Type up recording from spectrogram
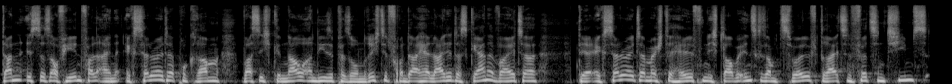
dann ist das auf jeden Fall ein Accelerator-Programm, was sich genau an diese Person richtet. Von daher leitet das gerne weiter. Der Accelerator möchte helfen, ich glaube, insgesamt 12, 13, 14 Teams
